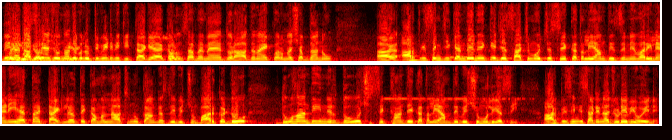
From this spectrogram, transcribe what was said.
ਨਹੀਂ ਮੈਂ ਦੱਸ ਰਿਹਾ ਜੋ ਉਹਨਾਂ ਦੇ ਵੱਲੋਂ ਟਵੀਟ ਵੀ ਕੀਤਾ ਗਿਆ ਹੈ। ਕਾਲੂ ਸਾਹਿਬ ਮੈਂ- ਦੁਹਰਾ ਦੇਣਾ ਇੱਕ ਵਾਰ ਉਹਨਾਂ ਸ਼ਬਦਾਂ ਨੂੰ। ਆਰਪੀ ਸਿੰਘ ਜੀ ਕਹਿੰਦੇ ਨੇ ਕਿ ਜੇ ਸੱਚਮੁੱਚ ਸਿੱਖ ਕਤਲੇਆਮ ਦੀ ਜ਼ਿੰਮੇਵਾਰੀ ਲੈਣੀ ਹੈ ਤਾਂ ਟਾਈਟਲਰ ਤੇ ਕਮਲਨਾਥ ਨੂੰ ਕਾਂਗਰਸ ਦੇ ਵਿੱਚੋਂ ਬਾਹਰ ਕੱਢੋ। ਦੋਹਾਂ ਦੀ નિર્ਦੋਸ਼ ਸਿੱਖਾਂ ਦੇ ਕਤਲੇਆਮ ਦੇ ਵਿੱਚ ਸ਼ਮੂਲੀਅਤ ਸੀ। ਆਰਪੀ ਸਿੰਘ ਜੀ ਸਾਡੇ ਨਾਲ ਜੁੜੇ ਵੀ ਹੋਏ ਨੇ।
